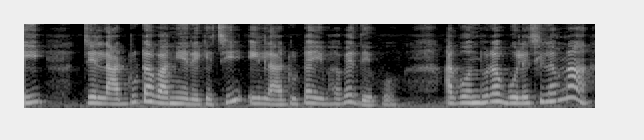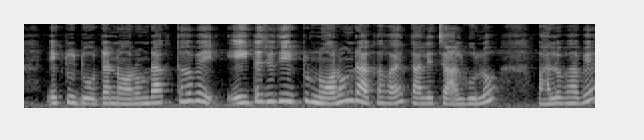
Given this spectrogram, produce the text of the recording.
এই যে লাড্ডুটা বানিয়ে রেখেছি, এই লাড্ডুটা এইভাবে দেব। আর বন্ধুরা, বলেছিলাম না, একটু ডোটা নরম রাখতে হবে। এইটা যদি একটু নরম রাখা হয়, তাহলে চালগুলো ভালোভাবে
